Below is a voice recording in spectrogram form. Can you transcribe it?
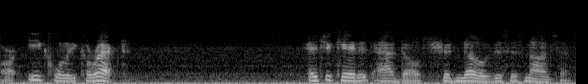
are equally correct. Educated adults should know this is nonsense.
